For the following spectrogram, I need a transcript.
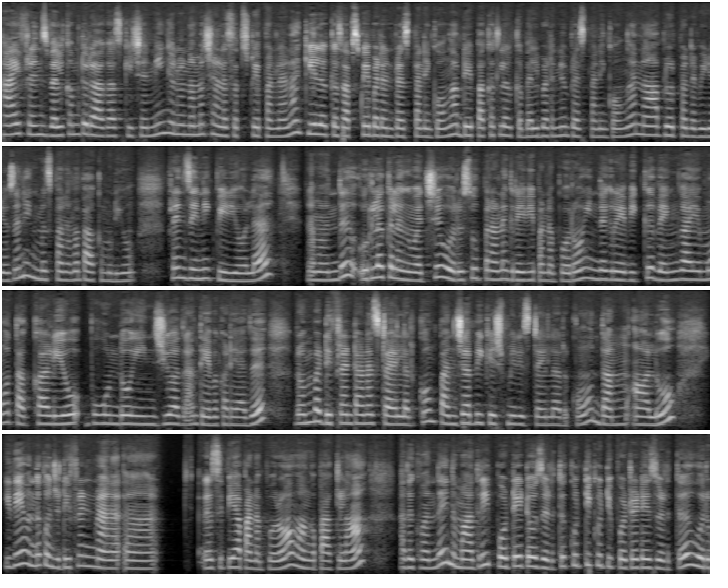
Hi friends welcome to Raga's kitchen நீங்கள் இன்னும் நம்ம சேனலை சப்ஸ்கிரைப் பண்ணலன்னா கீழே இருக்க சப்ஸ்கிரைப் பட்டன் ப்ரெஸ் பண்ணிக்கோங்க. அப்படியே பக்கத்தில் இருக்க பெல் பட்டனையும் ப்ரெஸ் பண்ணிக்கோங்க. நான் அப்லோட் பண்ணுற வீடியோஸை நீங்கள் மிஸ் பண்ணாமல் பார்க்க முடியும். ஃப்ரெண்ட்ஸ் இன்னைக்கு வீடியோவில் நம்ம வந்து உருளைக்கிழங்கு வச்சு ஒரு சூப்பரான கிரேவி பண்ண போகிறோம் இந்த கிரேவிக்கு வெங்காயமோ தக்காளியோ பூண்டோ இஞ்சியோ அதெல்லாம் தேவை கிடையாது. ரொம்ப டிஃப்ரெண்ட்டான ஸ்டைலில் இருக்கும். பஞ்சாபி காஷ்மீரி ஸ்டைலில் இருக்கும். தம் ஆலு. இதே வந்து கொஞ்சம் டிஃப்ரெண்ட் ரெசிப்பியாக ரெசிபியாக பண்ண போகிறோம் வாங்க பார்க்கலாம். அதுக்கு வந்து இந்த மாதிரி பொட்டேட்டோஸ் எடுத்து குட்டி குட்டி பொட்டேட்டோஸ் எடுத்து ஒரு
